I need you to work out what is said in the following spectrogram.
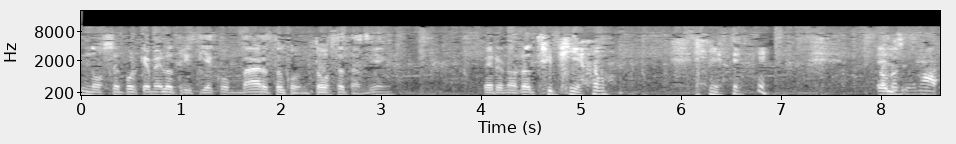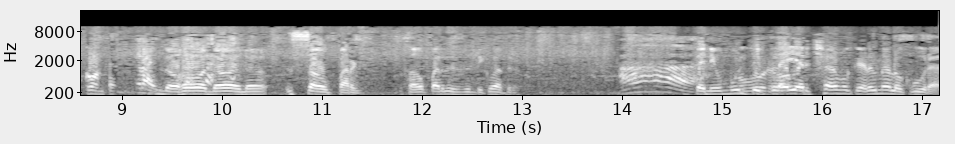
no sé por qué me lo tripié con Barto, con Tosta también, pero nos lo tripiamos. No, no, no, South Park, South Park de 64. Ah. Tenía un multiplayer, chamo, que era una locura.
